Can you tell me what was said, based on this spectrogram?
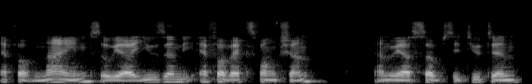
f of 9. So we are using the f of x function and we are substituting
